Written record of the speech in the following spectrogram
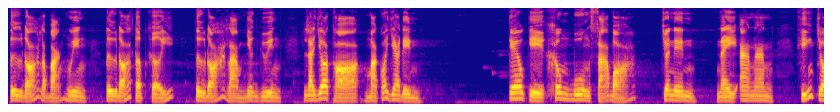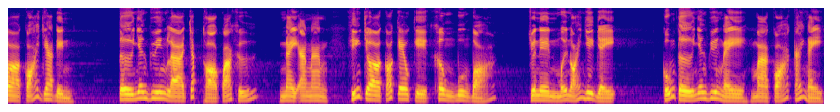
từ đó là bản nguyên, từ đó tập khởi, từ đó làm nhân duyên, là do thọ mà có gia đình. Keo kiệt không buông xả bỏ, cho nên, này A Nan, khiến cho có gia đình. Từ nhân duyên là chấp thọ quá khứ, này A Nan, khiến cho có keo kiệt không buông bỏ, cho nên mới nói như vậy. Cũng từ nhân duyên này mà có cái này.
